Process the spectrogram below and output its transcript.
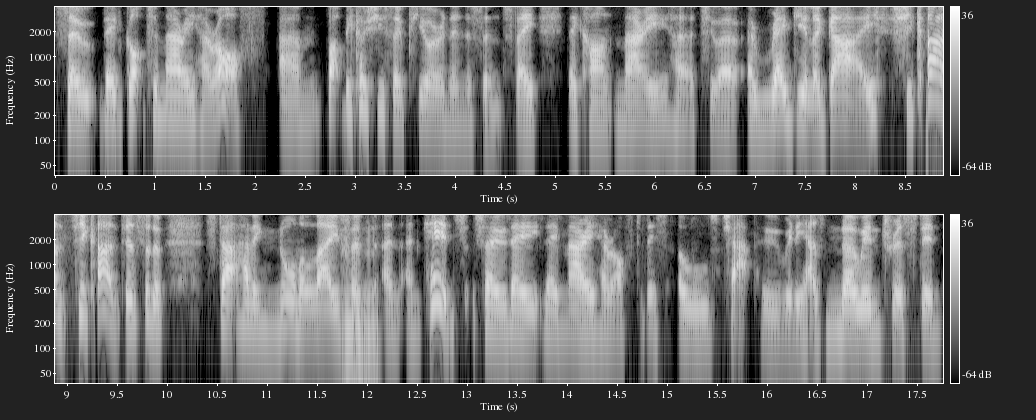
so they've got to marry her off. Um, but because she's so pure and innocent, they they can't marry her to a, a regular guy. She can't she can't just sort of start having normal life and, and, and kids. So they they marry her off to this old chap who really has no interest in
